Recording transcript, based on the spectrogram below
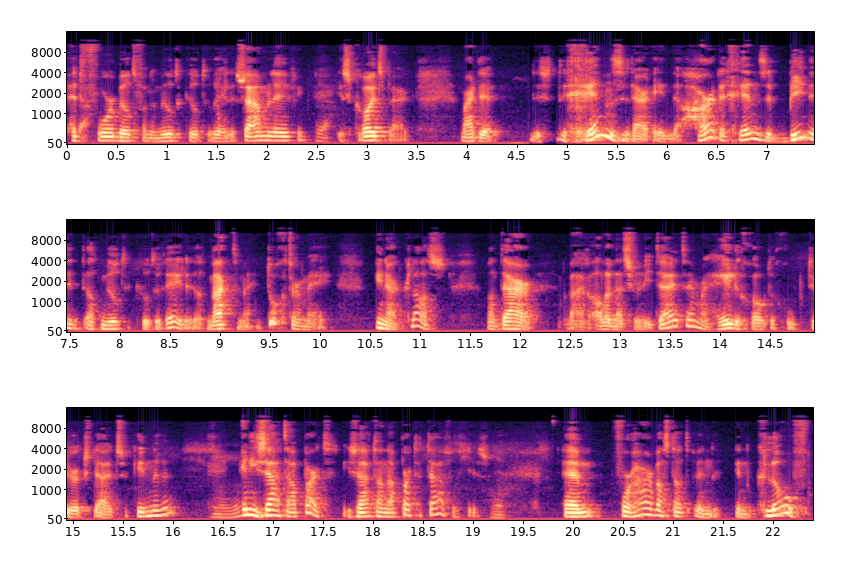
het ja. voorbeeld van een multiculturele samenleving ja. is Kreuzberg. Maar de, dus de grenzen daarin, de harde grenzen binnen dat multiculturele, dat maakte mijn dochter mee in haar klas. Want daar waren alle nationaliteiten, maar een hele grote groep Turks-Duitse kinderen. Mm-hmm. En die zaten apart, die zaten aan aparte tafeltjes. Ja. Um, voor haar was dat een, een kloof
